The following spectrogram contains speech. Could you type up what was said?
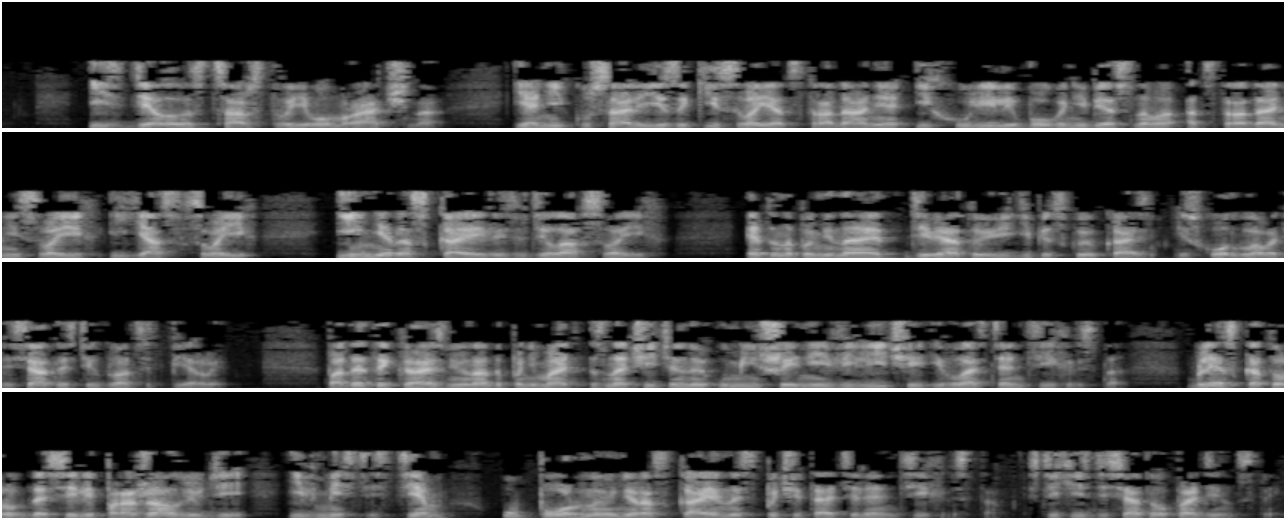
и сделалось царство его мрачно, и они кусали языки свои от страдания и хулили Бога Небесного от страданий своих и язв своих, и не раскаялись в делах своих. Это напоминает девятую египетскую казнь, исход глава 10 стих 21. Под этой казнью надо понимать значительное уменьшение величия и власти Антихриста, блеск которых доселе поражал людей и вместе с тем упорную нераскаянность почитателей Антихриста. Стихи с 10 по 11.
